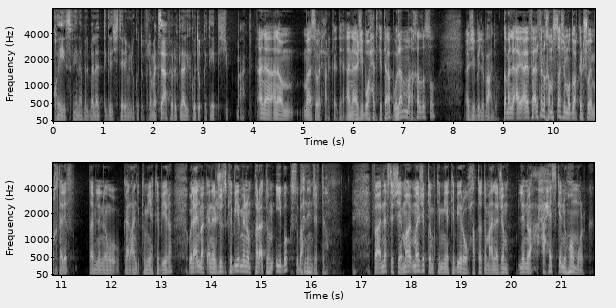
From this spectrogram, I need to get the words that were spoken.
كويس في هنا في البلد تقدر تشتري منه كتب. فلما تسافر وتلاقي كتب كثير تجيب معك. أنا أنا ما أسوي الحركة دي. أنا أجيب واحد كتاب ولما أخلصه أجيب اللي بعده. طبعا في 2015 الموضوع كان شوي مختلف. طيب لأنه كان عندي كمية كبيرة. ولعلمك أنا جزء كبير منهم قرأتهم e-books وبعدين جبتهم. فنفس الشيء ما ما جبتهم كمية كبيرة وحطيتهم على جنب لأنه ححس كأنه homework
